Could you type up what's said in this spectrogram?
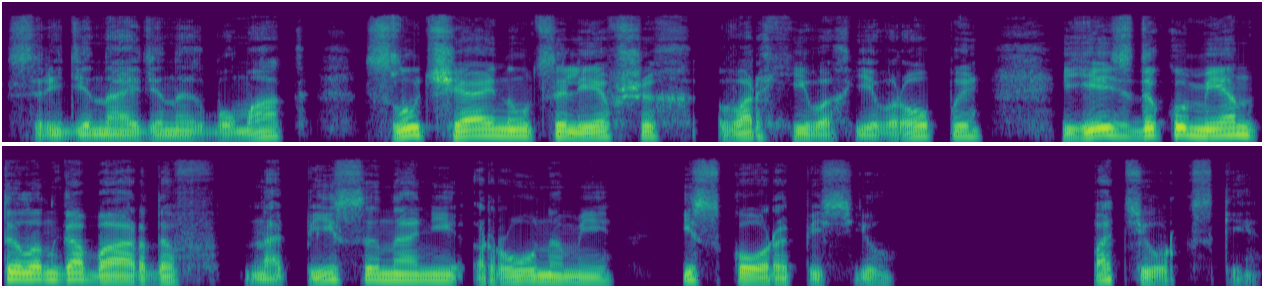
Среди найденных бумаг, случайно уцелевших в архивах Европы, есть документы лангобардов, написаны они рунами и скорописью. По-тюркски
